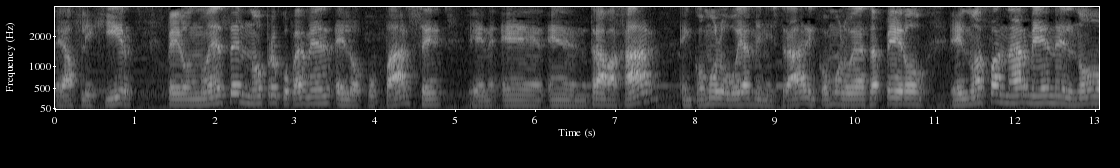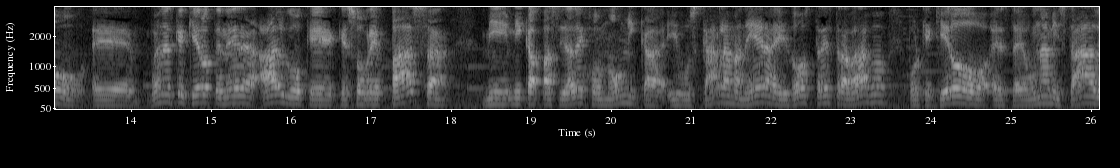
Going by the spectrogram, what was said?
eh, afligir, pero no es el no preocuparme, el ocuparse en, en, trabajar, en cómo lo voy a administrar, en cómo lo voy a hacer, pero el no afanarme en el no, eh, bueno, es que quiero tener algo que, que sobrepasa mi, mi, capacidad económica y buscar la manera y dos, tres trabajos porque quiero este, una amistad,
